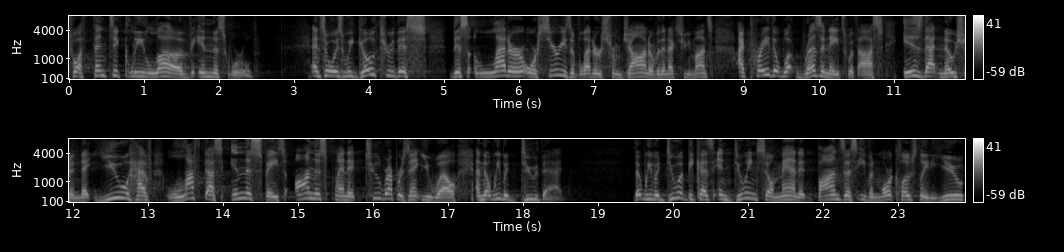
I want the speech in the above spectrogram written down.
to authentically love in this world. And so, as we go through this, this letter or series of letters from John over the next few months, I pray that what resonates with us is that notion that you have left us in this space on this planet to represent you well, and that we would do that. That we would do it because in doing so, man, it bonds us even more closely to you.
